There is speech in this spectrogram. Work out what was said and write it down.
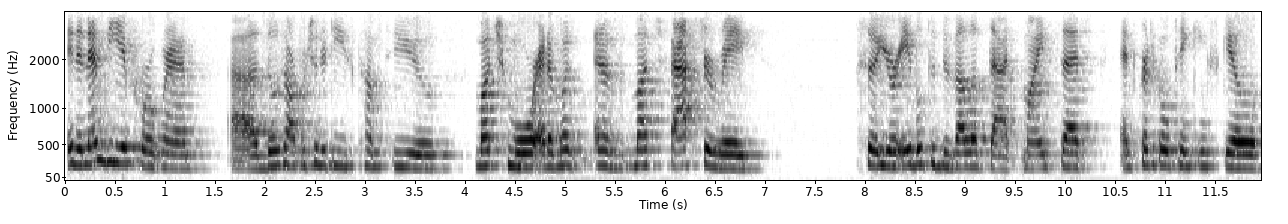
in an MBA program, those opportunities come to you much more at a much, faster rate. So you're able to develop that mindset and critical thinking skill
